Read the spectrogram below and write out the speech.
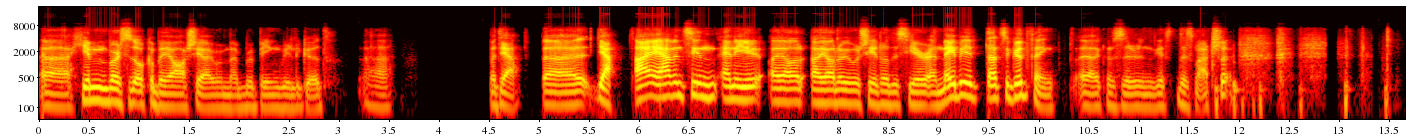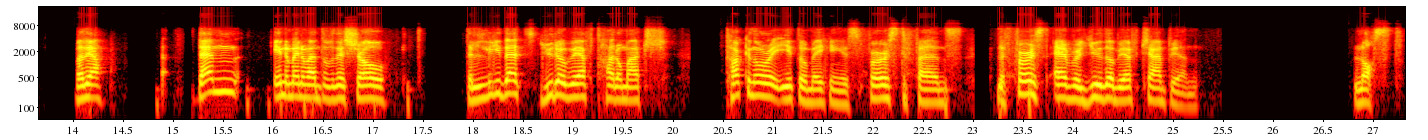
Uh him versus Okabayashi I remember being really good. Uh but yeah, uh yeah, I haven't seen any Aya- Ayato Yoshida this year and maybe that's a good thing uh considering this, this match. but yeah, then in the main event of this show, the Lidet UWF title match Takanori Ito making his first defense, the first ever UWF champion, lost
